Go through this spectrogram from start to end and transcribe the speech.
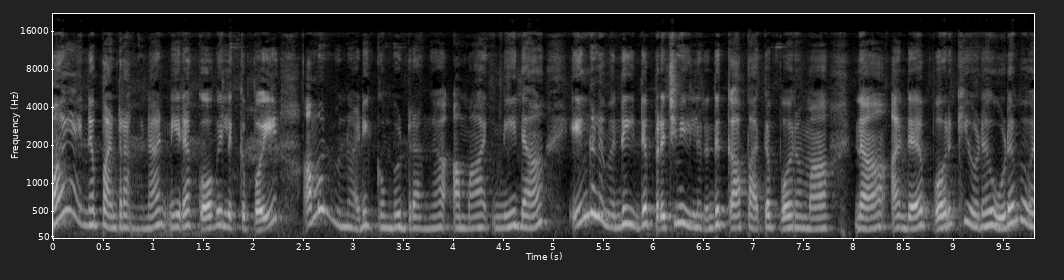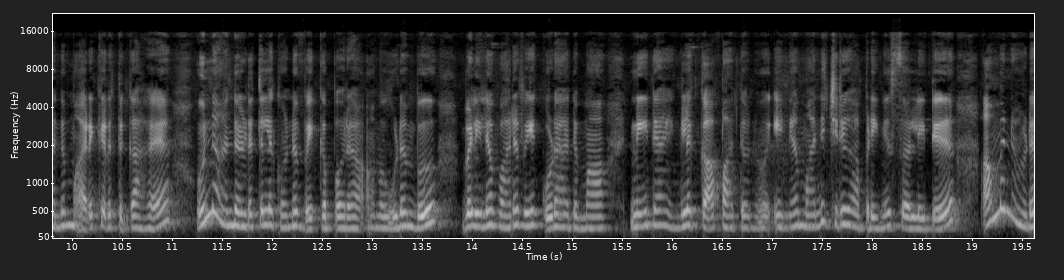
மாயா என்ன பண்ணுறாங்கன்னா நேராக கோவிலுக்கு போய் அம்மன் முன்னாடி கும்பிடுறாங்க. அம்மா நீ தான் எங்களை வந்து இந்த பிரச்சனையிலேருந்து காப்பாற்ற போகிறோமா நான் அந்த பொறுக்கியோட உடம்பை வந்து மறைக்கிறதுக்காக உன்னை அந்த இடத்துல கொண்டு வைக்க போகிறேன் அவன் உடம்பு வெளியில் வரவே கூடாதுமா நீ தான் எங்களை காப்பாற்றணும் என்னை மன்னிச்சிடு அப்படின்னு சொல்லிட்டு அம்மனோட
